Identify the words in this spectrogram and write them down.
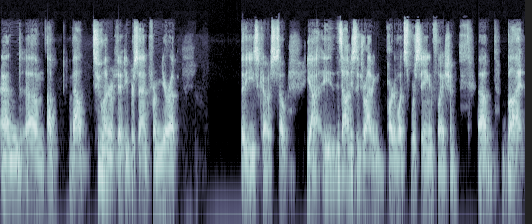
And um, up about 250% from Europe to the East Coast. So, yeah, it's obviously driving part of what we're seeing inflation. Uh, but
